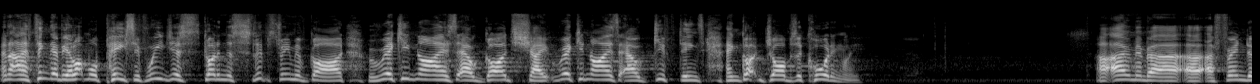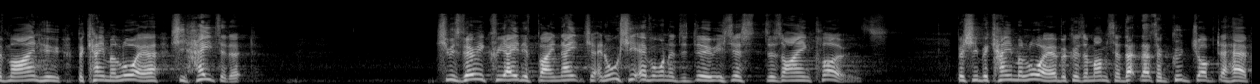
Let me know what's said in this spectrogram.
And I think there'd be a lot more peace if we just got in the slipstream of God, recognized our God shape, recognized our giftings, and got jobs accordingly. I remember a, a friend of mine who became a lawyer. She hated it. She was very creative by nature, and all she ever wanted to do is just design clothes. But she became a lawyer because her mum said that, that's a good job to have,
